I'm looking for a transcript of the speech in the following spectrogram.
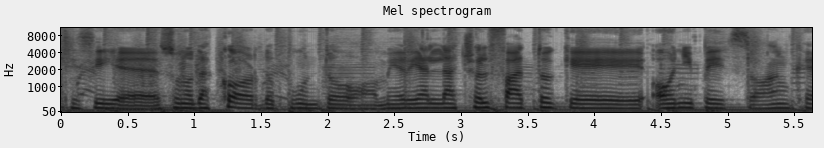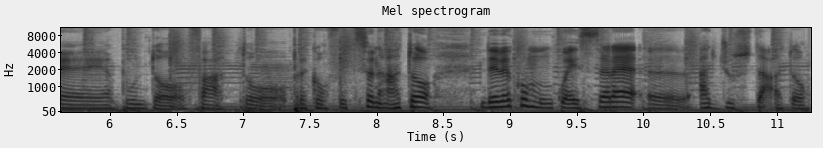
sì, sì, eh, sono d'accordo appunto, mi riallaccio al fatto che ogni pezzo, anche appunto fatto, preconfezionato, deve comunque essere eh, aggiustato,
